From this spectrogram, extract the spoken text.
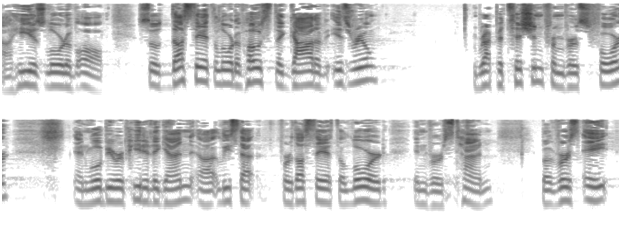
Uh, he is Lord of all. So, thus saith the Lord of hosts, the God of Israel. Repetition from verse 4, and will be repeated again, uh, at least that for thus saith the Lord in verse 10. But verse 8,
